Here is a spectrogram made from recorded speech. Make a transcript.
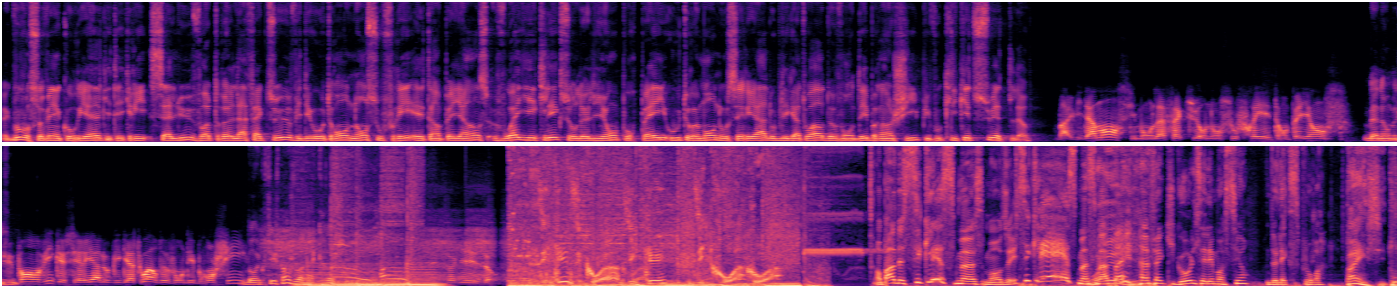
Fait que vous, vous recevez un courriel qui est écrit Salut, votre la facture Vidéotron non souffrée est en payance. Voyez clic sur le lion pour paye Outremont nos céréales obligatoires devront débrancher, puis vous cliquez tout de suite, là. Bah évidemment, si mon la facture non souffrée est en payance. Ben non, mais je... J'ai pas envie que céréales obligatoires devant des branchies. Bon, écoutez, je pense que je vais raccrocher. Dis quoi? Dis dis quoi? On parle de cyclisme, mon Dieu, cyclisme ce matin avec Hugo, c'est l'émotion de l'exploit. Ben, c'est tout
